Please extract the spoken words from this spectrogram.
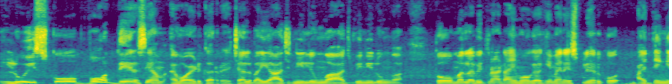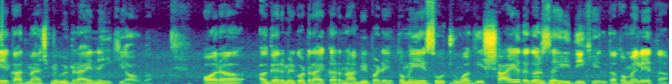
लुइस को बहुत देर से हम अवॉइड कर रहे हैं। चल भाई, आज नहीं लूँगा, आज भी नहीं लूँगा। तो मतलब इतना टाइम हो गया कि मैंने इस प्लेयर को आई थिंक एक आध मैच में भी ट्राई नहीं किया होगा। और अगर मेरे को ट्राई करना भी पड़े तो मैं ये सोचूँगा कि शायद अगर जहीदी खेलता तो मैं लेता।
